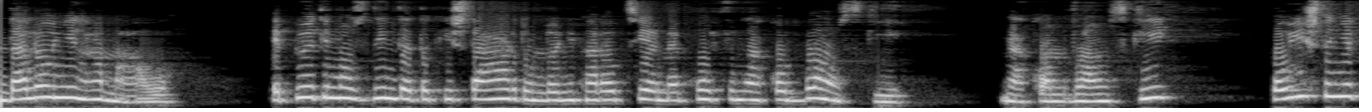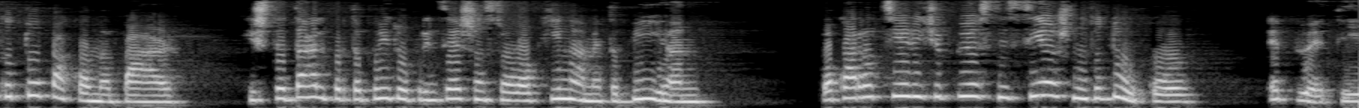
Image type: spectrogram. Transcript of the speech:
Ndaloi një hamall. E pyeti mos dinte të kishte ardhur ndonjë karrocier me pusullë nga kont Vronski. Nga kont Vronski? Po ishte një këtu pak kohë më parë. Kishte dalë për të pritur princeshën Sorokina me të bijën. Po karrocieri që pyesni si është në të dukur? e pyeti.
